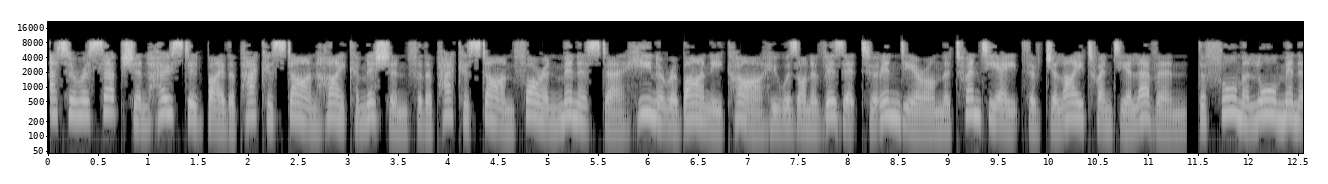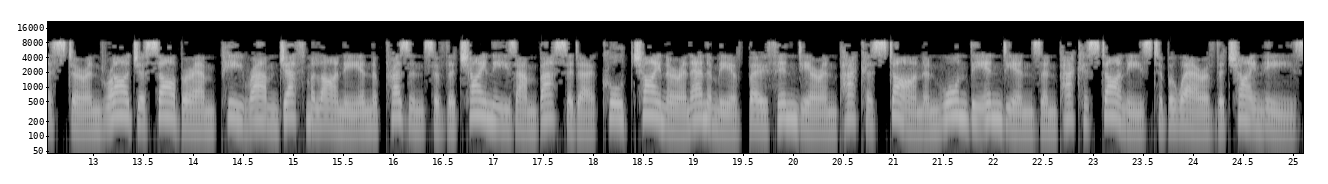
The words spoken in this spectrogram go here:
At a reception hosted by the Pakistan High Commission for the Pakistan Foreign Minister Hina Rabbani Khar who was on a visit to India on 28 July 2011, the former Law Minister and Rajya Sabha MP Ram Jethmalani in the presence of the Chinese ambassador called China an enemy of both India and Pakistan and warned the Indians and Pakistanis to beware of the Chinese.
